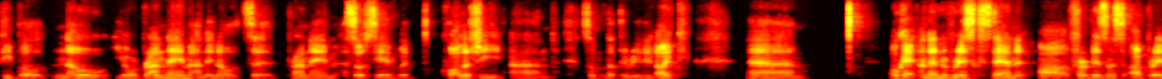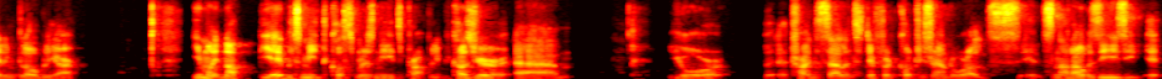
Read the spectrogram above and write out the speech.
people know your brand name and they know it's a brand name associated with quality and something that they really like. Um, okay, and then the risks then uh, for business operating globally are you might not be able to meet the customer's needs properly because you're um, you're uh, trying to sell into different countries around the world. It's, it's not always easy. It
